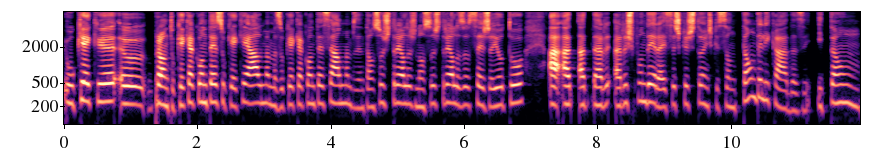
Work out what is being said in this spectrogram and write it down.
o que é que uh, pronto, o que é que acontece, o que é que é a alma, mas o que é que acontece à alma, mas então são estrelas, não são estrelas, ou seja, eu estou a, a, a, a, responder a essas questões que são tão delicadas e, e tão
